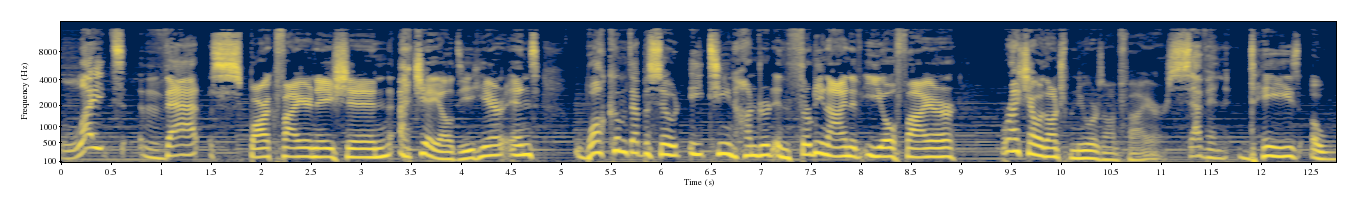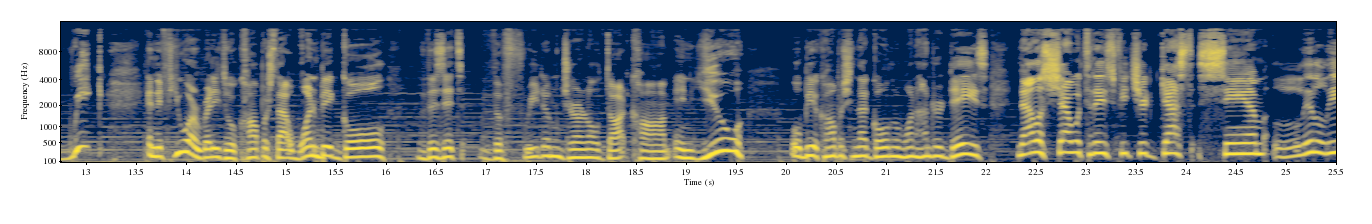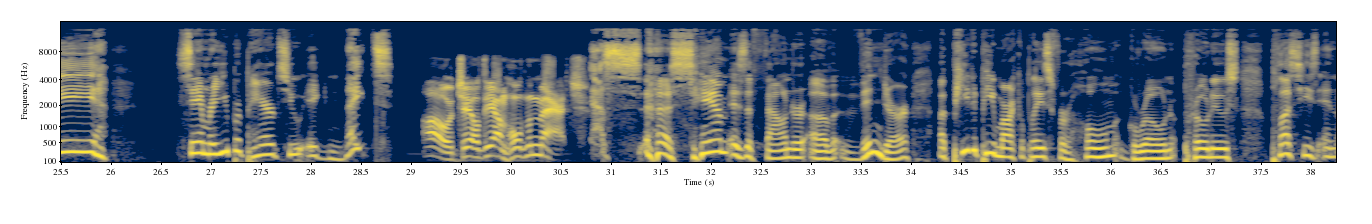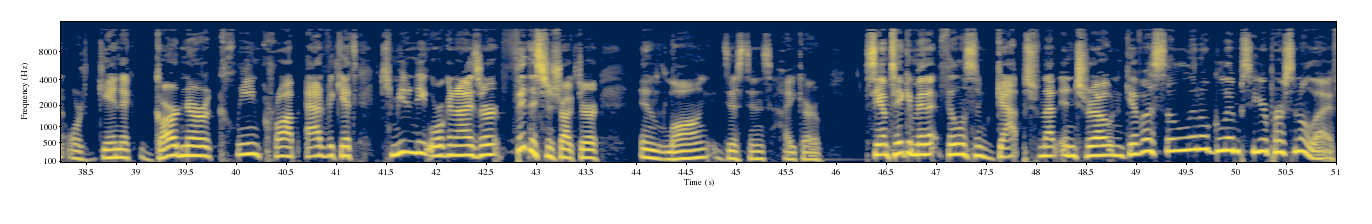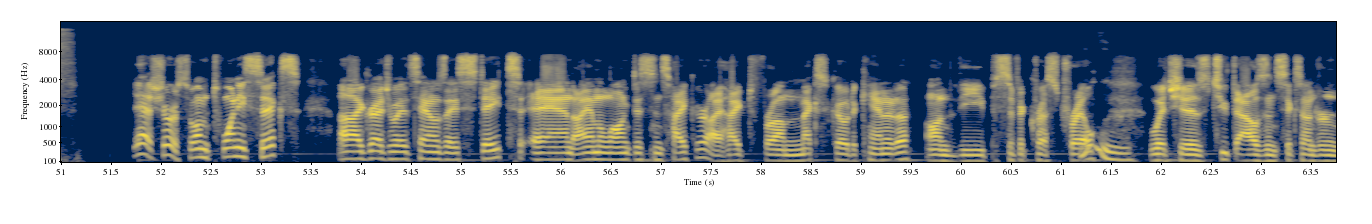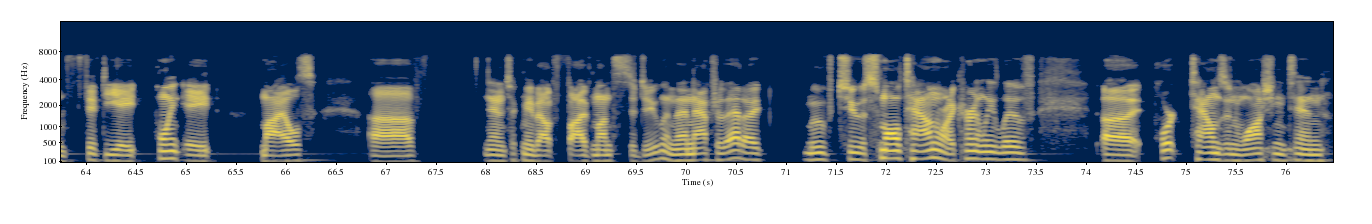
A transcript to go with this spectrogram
Light that Sparkfire Nation, JLD here, and welcome to episode 1839 of EO Fire, where I chat with entrepreneurs on fire seven days a week. And if you are ready to accomplish that one big goal, visit thefreedomjournal.com and you will be accomplishing that goal in 100 days. Now let's chat with today's featured guest, Sam Lillie. Sam, are you prepared to ignite? Oh, JLD, I'm holding the match. Yes. Sam is the founder of Vinder, a P2P marketplace for homegrown produce. Plus, he's an organic gardener, clean crop advocate, community organizer, fitness instructor, and long distance hiker. Sam, take a minute, fill in some gaps from that intro, and give us a little glimpse of your personal life. Yeah, sure. So I'm 26. I graduated San Jose State, and I am a long distance hiker. I hiked from Mexico to Canada on the Pacific Crest Trail, Ooh. which is 2,658.8 miles. Uh, and it took me about five months to do. And then after that, I moved to a small town where I currently live, uh, Port Townsend, Washington,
